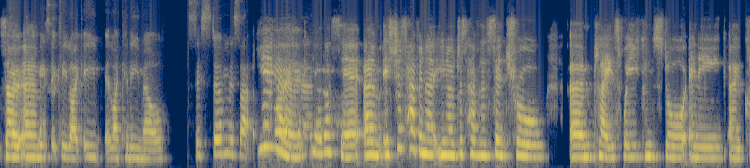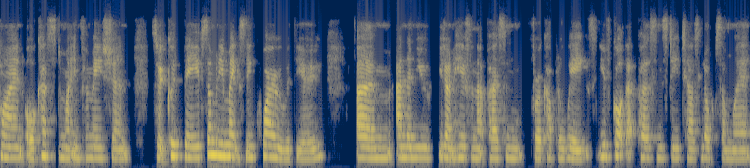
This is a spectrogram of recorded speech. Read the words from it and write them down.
So, so um, basically, like e- like an email system? Is that yeah yeah that's it. Um it's just having a you know just having a central um, place where you can store any uh, client or customer information. So it could be if somebody makes an inquiry with you um, and then you you don't hear from that person for a couple of weeks you've got that person's details logged somewhere.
